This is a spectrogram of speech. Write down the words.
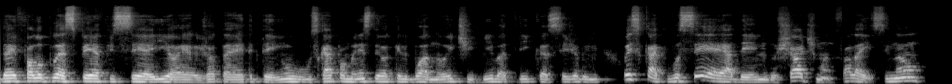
Daí falou pro SPFC aí, ó, é, JR31, o Skype Palmeirense deu aquele boa noite, Biba, Trica, seja bem-vindo. Ô, Skype, você é ADM do chat, mano? Fala aí. Se não,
